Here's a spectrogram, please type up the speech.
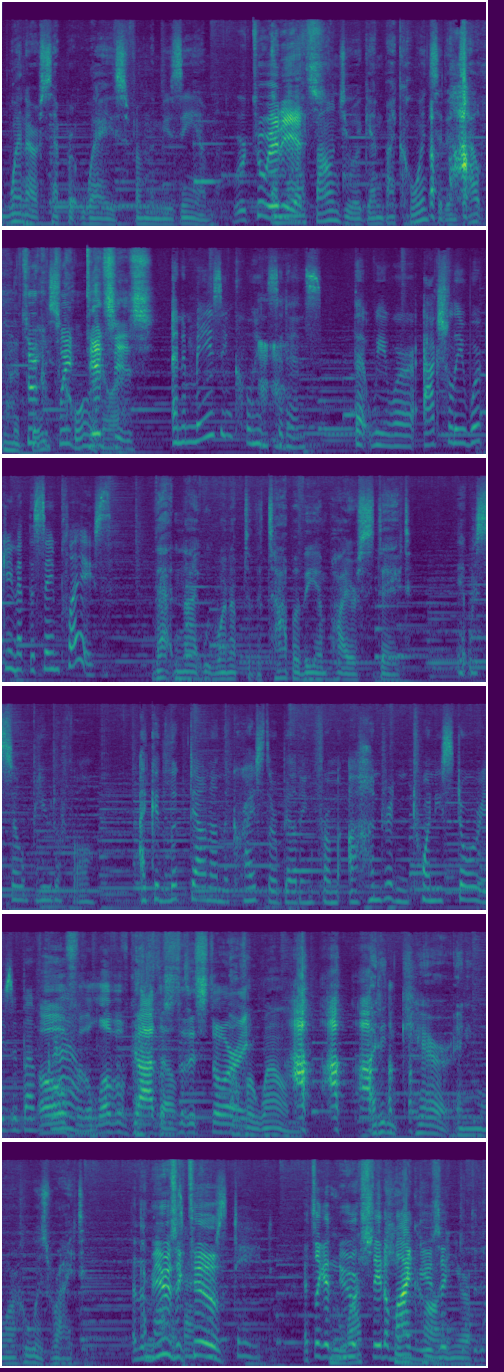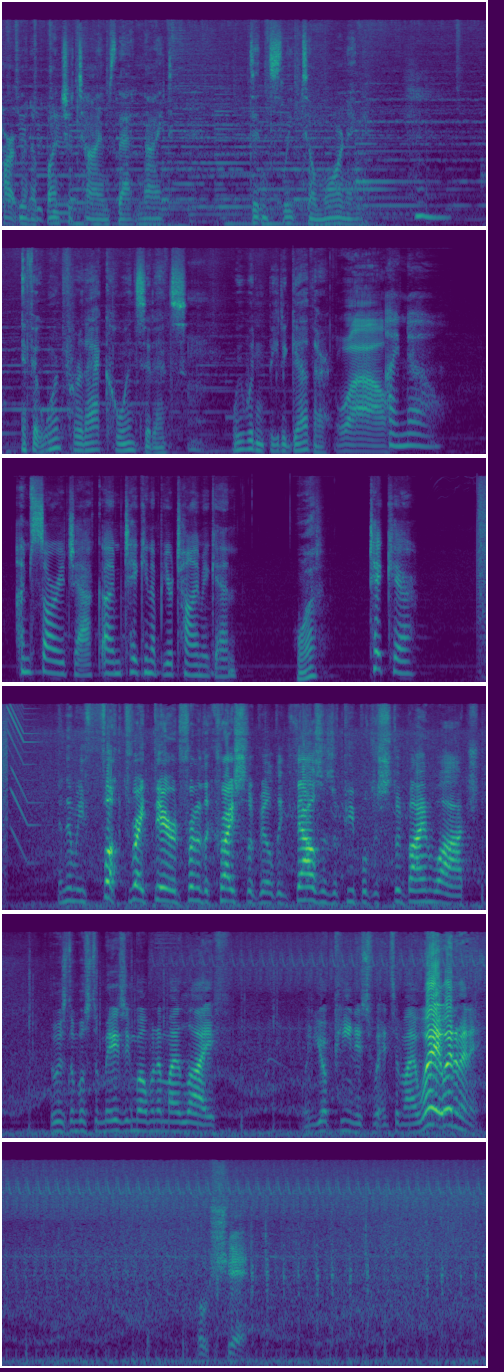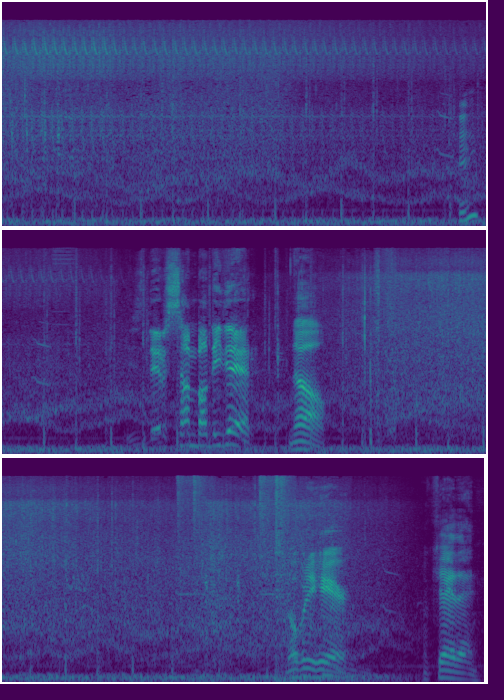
went our separate ways from the museum. We're two And then I found you again by coincidence out in the Two base complete corridor. ditches. An amazing coincidence that we were actually working at the same place. That night we went up to the top of the Empire State. It was so beautiful. I could look down on the Chrysler building from 120 stories above Oh, ground. for the love of God, listen to this story. Overwhelmed. I didn't care anymore who was right. And the And that music was our too. first date. It's like a We New York watched State of King Mind Kong music. in your apartment a bunch of times that night. Didn't sleep till morning. Hmm. If it weren't for that coincidence, we wouldn't be together. Wow. I know. I'm sorry, Jack. I'm taking up your time again. What? Take care. And then we fucked right there in front of the Chrysler building. Thousands of people just stood by and watched. It was the most amazing moment of my life. When your penis went into my. Wait, wait a minute! Oh shit. Hmm? Is there somebody there? No. Nobody here. Okay then.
